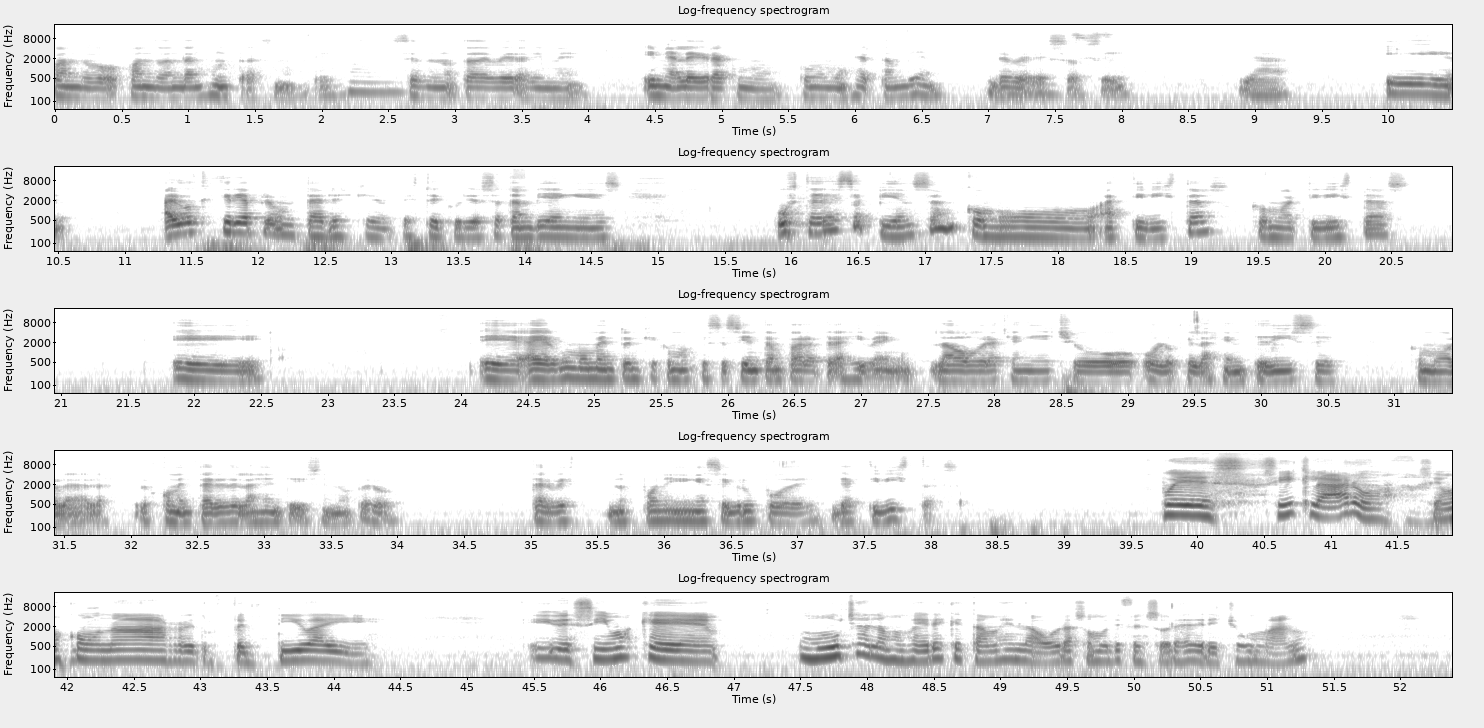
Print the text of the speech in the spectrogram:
cuando, cuando andan juntas, ¿no? Mm. Se le nota de veras y me, y me alegra como, como mujer también de ver eso, sí. Ya. Y algo que quería preguntarles, que estoy curiosa también, es, ¿ustedes se piensan como activistas, como activistas eh, eh, hay algún momento en que como que se sientan para atrás y ven la obra que han hecho o, lo que la gente dice, como los comentarios de la gente dicen, no, pero tal vez nos ponen en ese grupo de, activistas. Pues sí, claro, hacemos como una retrospectiva y, y decimos que muchas de las mujeres que estamos en la obra somos defensoras de derechos humanos.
